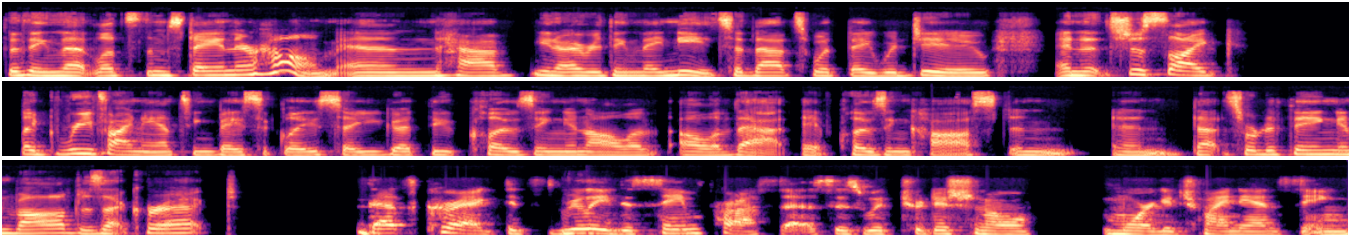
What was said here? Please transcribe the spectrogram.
the thing that lets them stay in their home and have, you know, everything they need. So that's what they would do. And it's just like, like refinancing basically. So you go through closing and all of all of that. They have closing cost and and that sort of thing involved. Is that correct? That's correct. It's really the same process as with traditional mortgage financing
